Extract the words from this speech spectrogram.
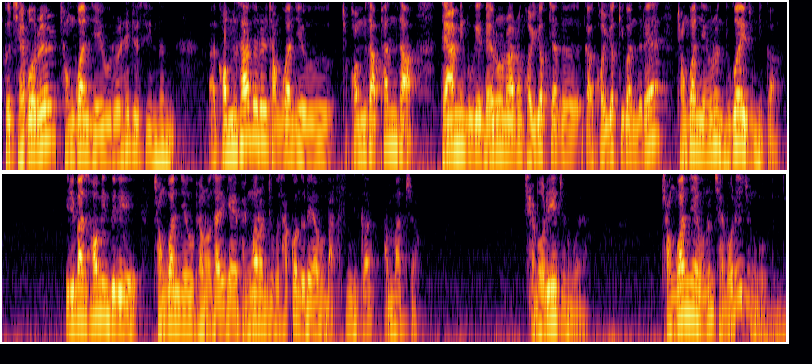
그 재벌을 정관 예우를 해줄 수 있는 아, 검사들을 정관 예우 검사 판사 대한민국의 내로라는 권력자들 그러니까 권력기관들의 정관 예우는 누가 해줍니까? 일반 서민들이 정관 예우 변호사에게 100만 원 주고 사건 의뢰하면 맞습니까? 안 맞죠. 재벌이 해주는 거예요. 정관 예우는 재벌이 해주는 거거든요.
